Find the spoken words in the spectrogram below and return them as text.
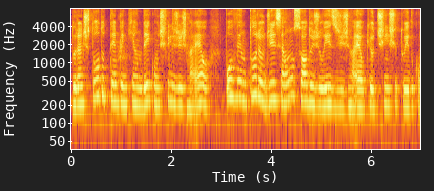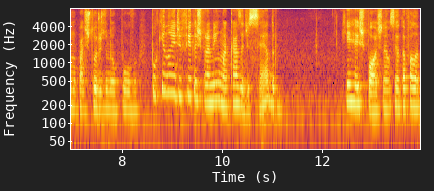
Durante todo o tempo em que andei com os filhos de Israel, porventura eu disse a um só dos juízes de Israel que eu tinha instituído como pastores do meu povo: Por que não edificas para mim uma casa de cedro? Que resposta, né? O Senhor está falando.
